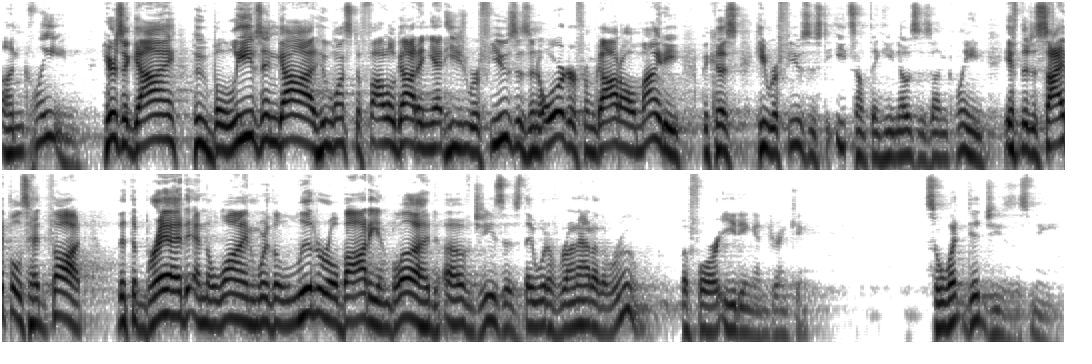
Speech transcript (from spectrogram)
unclean. Here's a guy who believes in God, who wants to follow God, and yet he refuses an order from God Almighty because he refuses to eat something he knows is unclean. If the disciples had thought, that the bread and the wine were the literal body and blood of Jesus, they would have run out of the room before eating and drinking. So, what did Jesus mean?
